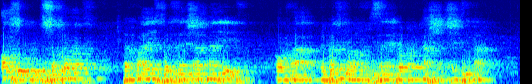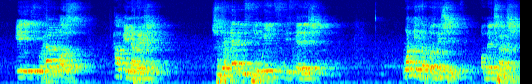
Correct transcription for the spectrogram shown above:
also support the vice presidential candidate of uh, the person of Senator Kashim Shettima. It is to help us have a direction. Should the APC wins election, what is the position of the church?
